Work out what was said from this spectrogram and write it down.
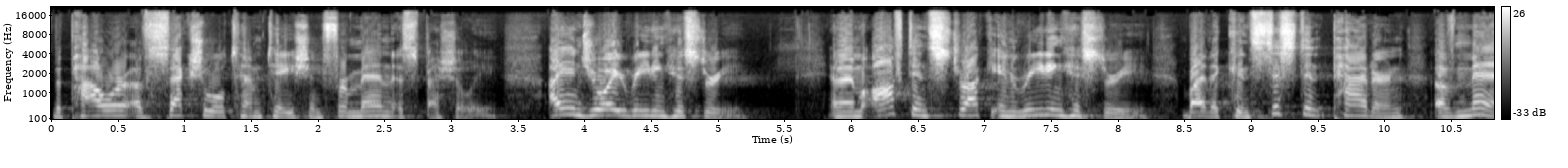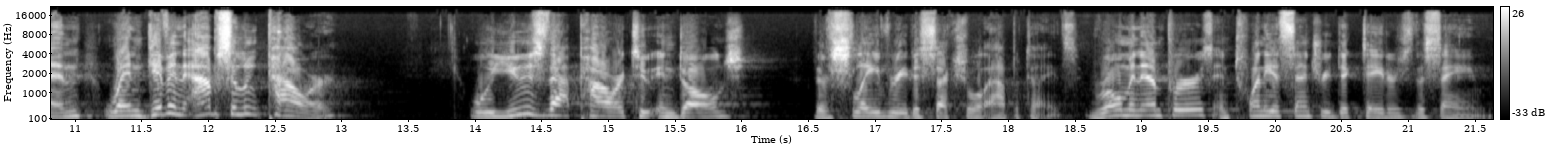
the power of sexual temptation, for men especially. I enjoy reading history, and I'm often struck in reading history by the consistent pattern of men, when given absolute power, will use that power to indulge their slavery to sexual appetites. Roman emperors and 20th century dictators, the same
